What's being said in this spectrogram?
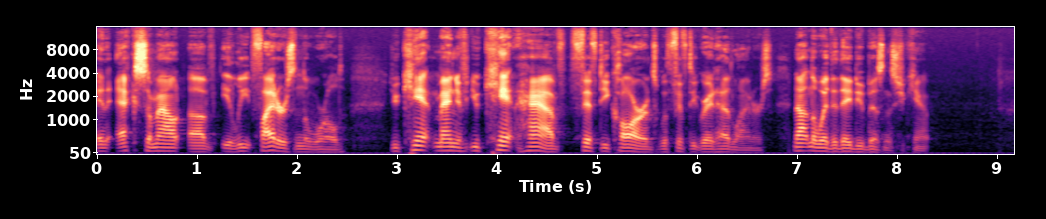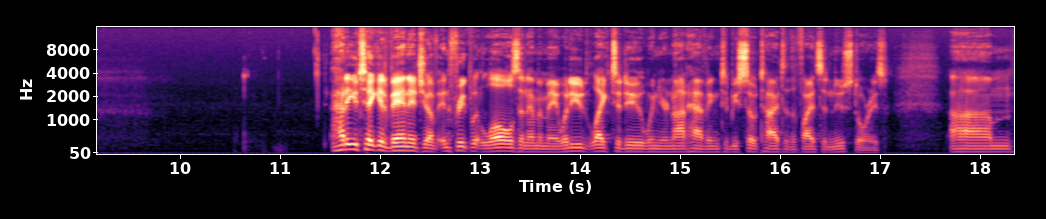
an X amount of elite fighters in the world. You can't manuf- you can't have 50 cards with 50 great headliners. Not in the way that they do business, you can't. How do you take advantage of infrequent lulls in MMA? What do you like to do when you're not having to be so tied to the fights and news stories? Um,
